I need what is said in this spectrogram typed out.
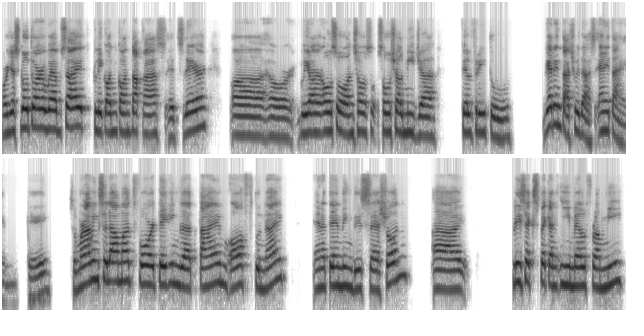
Or just go to our website, click on contact us. It's there. Uh, or we are also on so- social media. Feel free to get in touch with us anytime. Okay. So maraming salamat for taking the time off tonight and attending this session. Uh, please expect an email from me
